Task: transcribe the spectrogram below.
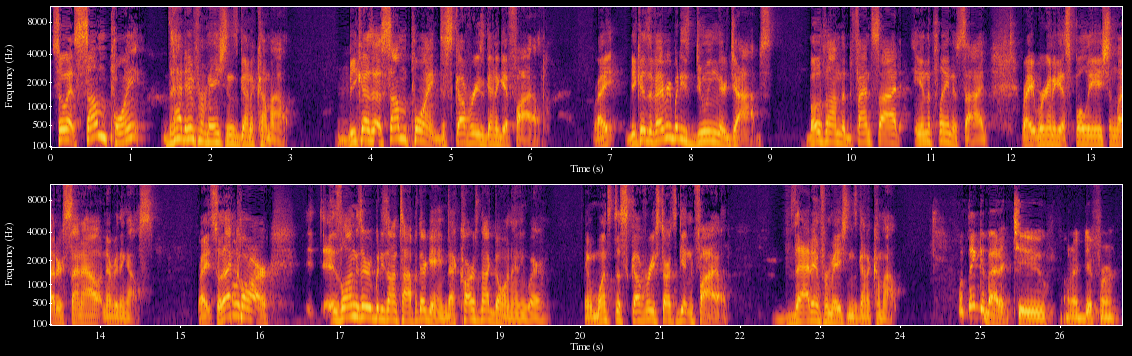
So at some point, that information is gonna come out. Mm-hmm. Because at some point, discovery is gonna get filed. Right? Because if everybody's doing their jobs, both on the defense side and the plaintiff side, right, we're gonna get spoliation letters sent out and everything else. Right. So that oh. car, as long as everybody's on top of their game, that car's not going anywhere. And once discovery starts getting filed, that information is going to come out. Well, think about it too on a different,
